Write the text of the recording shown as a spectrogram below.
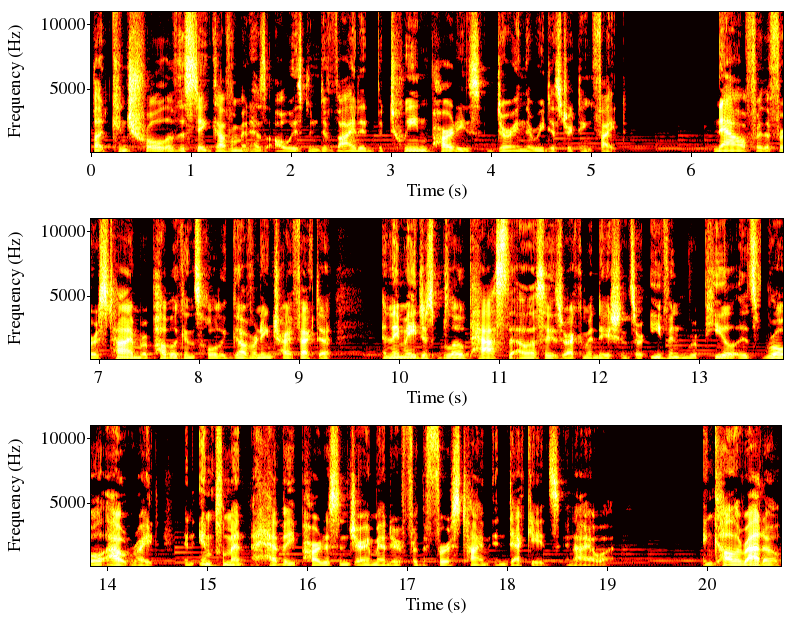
but control of the state government has always been divided between parties during the redistricting fight. Now, for the first time, Republicans hold a governing trifecta and they may just blow past the LSA's recommendations or even repeal its role outright and implement a heavy partisan gerrymander for the first time in decades in Iowa. In Colorado,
